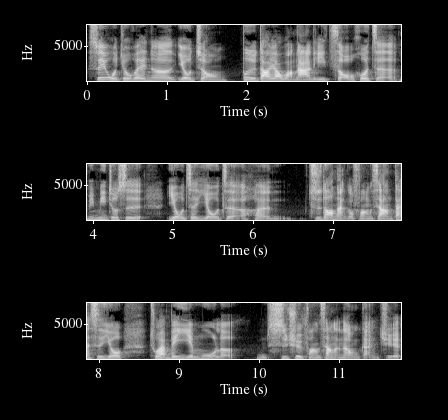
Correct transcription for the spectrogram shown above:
所以我就会呢有种不知道要往哪里走，或者明明就是游着游着很。知道哪个方向，但是又突然被淹没了，失去方向的那种感觉。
